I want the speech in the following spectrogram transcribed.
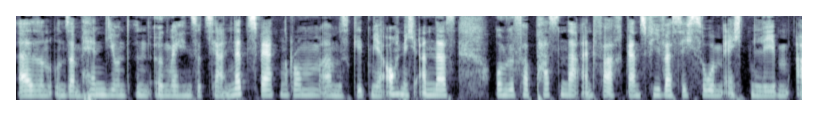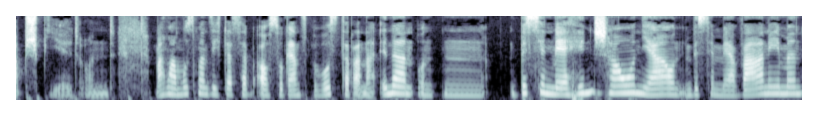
also in unserem Handy und in irgendwelchen sozialen Netzwerken rum. Ähm, es geht mir auch nicht anders. Und wir verpassen da einfach ganz viel, was sich so im echten Leben abspielt. Und manchmal muss man sich deshalb auch so ganz bewusst daran erinnern und ein ein bisschen mehr hinschauen, ja, und ein bisschen mehr wahrnehmen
